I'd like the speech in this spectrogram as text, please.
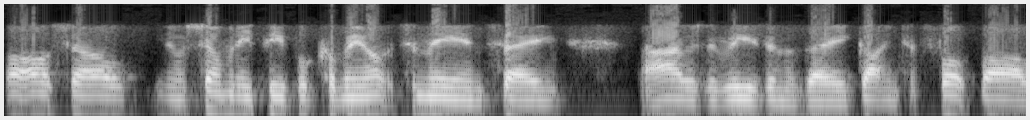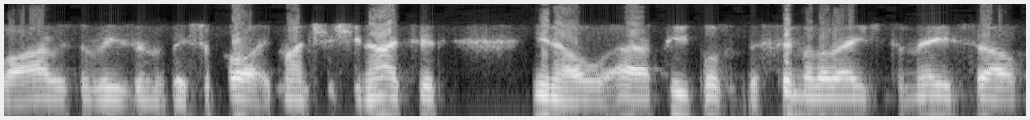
but also you know so many people coming up to me and saying I was the reason that they got into football, or I was the reason that they supported Manchester United. You know, uh, people of the similar age to me. So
